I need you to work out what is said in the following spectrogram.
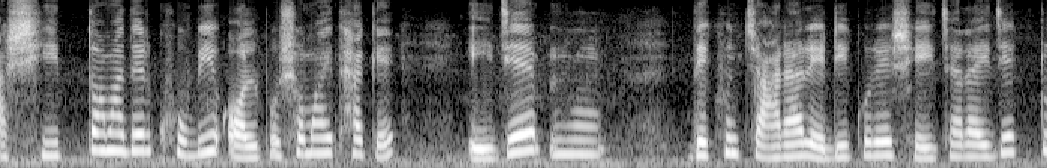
আর শীত তো আমাদের খুবই অল্প সময় থাকে। এই যে দেখুন চারা রেডি করে সেই চারাই যে একটু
